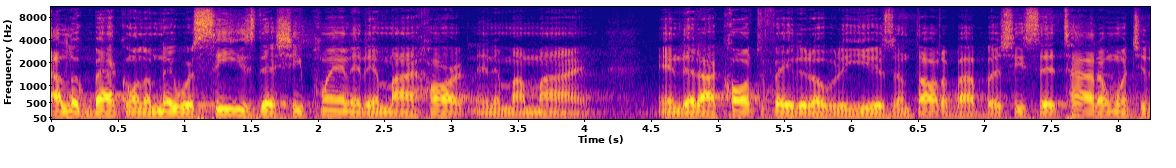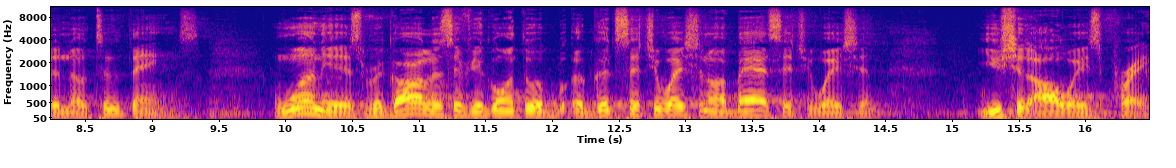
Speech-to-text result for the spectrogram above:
I look back on them. They were seeds that she planted in my heart and in my mind and that I cultivated over the years and thought about. But she said, Todd, I want you to know two things. One is, regardless if you're going through a, a good situation or a bad situation, you should always pray.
